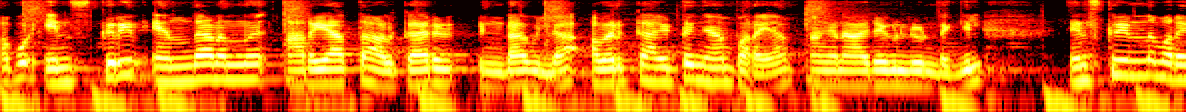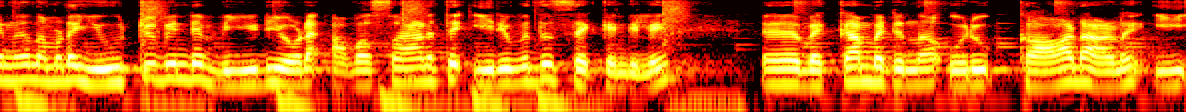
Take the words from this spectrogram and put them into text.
അപ്പോൾ എൻ സ്ക്രീൻ എന്താണെന്ന് അറിയാത്ത ആൾക്കാർ ഉണ്ടാവില്ല. അവർക്കായിട്ട് ഞാൻ പറയാം. അങ്ങനെ ആരെങ്കിലും ഉണ്ടെങ്കിൽ. എൻ സ്ക്രീൻ എന്ന് പറയുന്നത് നമ്മുടെ യൂട്യൂബിന്റെ വീഡിയോയുടെ അവസാനത്തെ ഇരുപത് സെക്കൻഡിൽ വെക്കാൻ പറ്റുന്ന ഒരു കാർഡാണ് ഈ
